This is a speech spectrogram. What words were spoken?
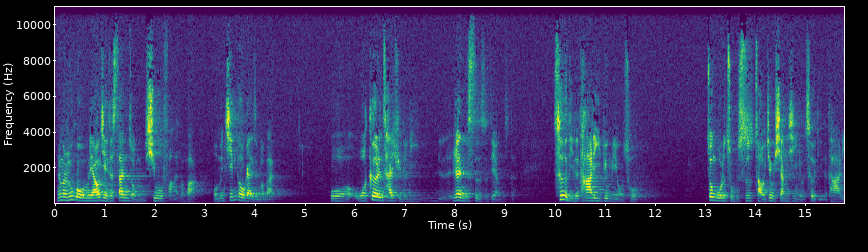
那么如果我们了解这三种修法的话，我们今后该怎么办？我我个人采取的理认识是这样子的：彻底的他利并没有错。中国的祖师早就相信有彻底的他利，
